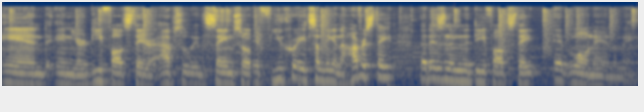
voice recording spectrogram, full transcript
and in your default state are absolutely the same. So if you create something in the hover state that isn't in the default state, it won't animate.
